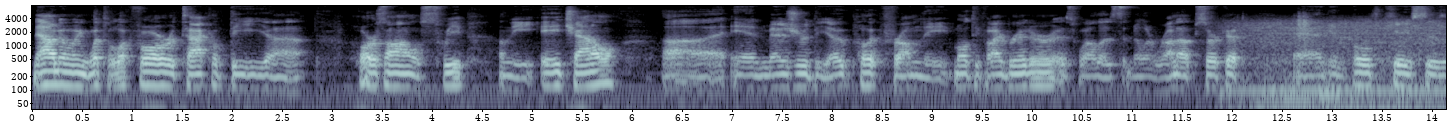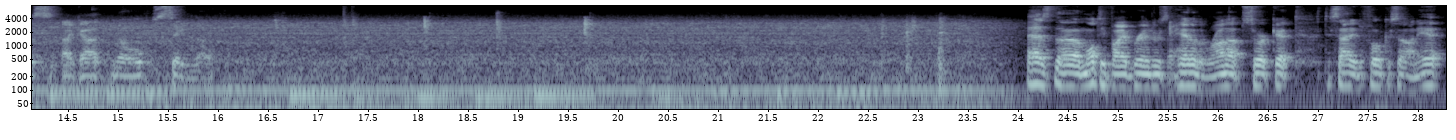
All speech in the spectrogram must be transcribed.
Now knowing what to look for, we tackled the uh, horizontal sweep on the A channel uh, and measured the output from the multivibrator as well as the Miller run-up circuit. And in both cases, I got no signal. As the multivibrator's ahead of the run-up circuit, decided to focus on it,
